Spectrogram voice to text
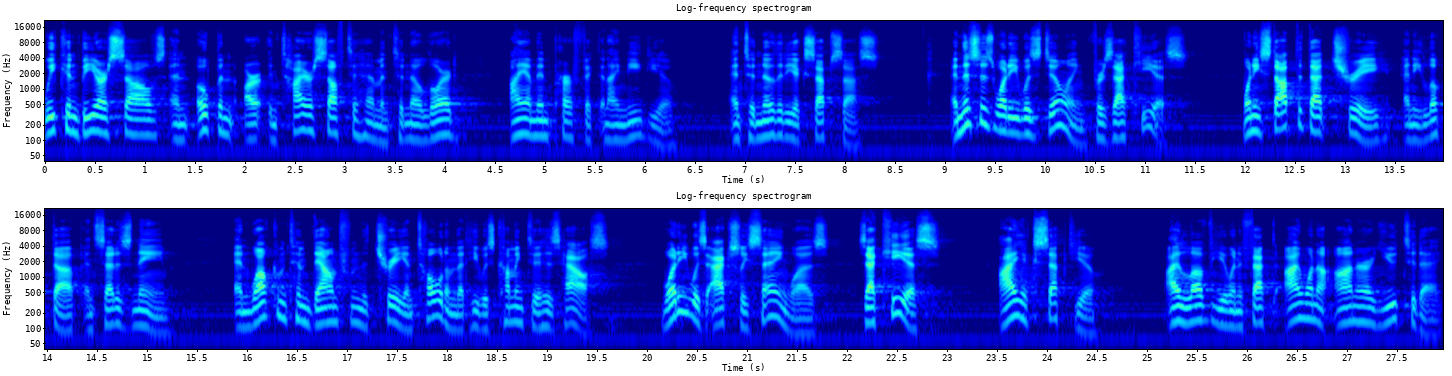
We can be ourselves and open our entire self to Him and to know, Lord, I am imperfect and I need you, and to know that He accepts us. And this is what He was doing for Zacchaeus. When he stopped at that tree and he looked up and said his name and welcomed him down from the tree and told him that he was coming to his house, what he was actually saying was, Zacchaeus, I accept you. I love you. And in fact, I want to honor you today.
